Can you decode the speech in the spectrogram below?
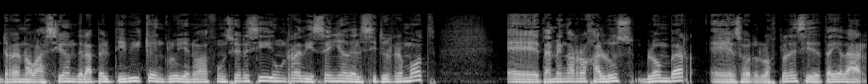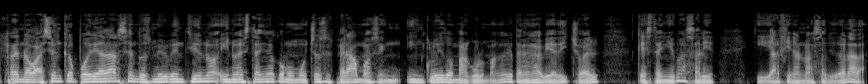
renovación del Apple TV que incluye nuevas funciones y un rediseño del Siri Remote. Eh, también arroja luz Bloomberg eh, sobre los planes y detalla la renovación que podría darse en 2021 y no este año como muchos esperamos, in, incluido Mark Gurman, eh, que también había dicho él que este año iba a salir y al final no ha salido nada.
